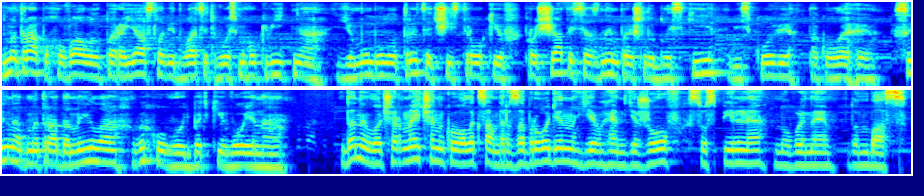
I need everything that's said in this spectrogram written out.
Дмитра поховали у Переяславі 28 квітня. Йому було 36 років. Прощатися з ним прийшли близькі, військові та колеги. Сина Дмитра Данила виховують батьки воїна. Данило Чернеченко, Олександр Забродін, Євген Єжов, Суспільне, Новини Донбас.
